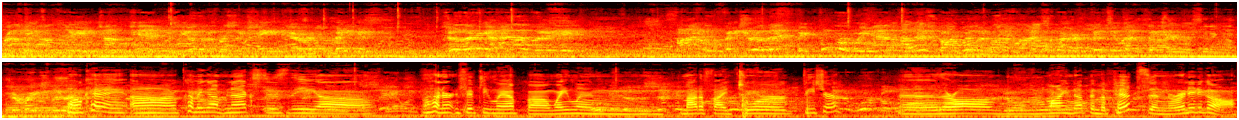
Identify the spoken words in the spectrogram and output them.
Rounding out the top ten was the other number 16, Eric Bacon. So there you have the final feature event before we have the NASCAR Women's Live 150 lap feature. The race leader- Okay, uh, coming up next is the uh, 150 lap uh, Whelen Modified Tour feature. And they're all lined up in the pits and ready to go.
